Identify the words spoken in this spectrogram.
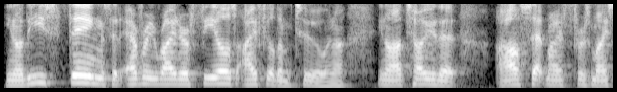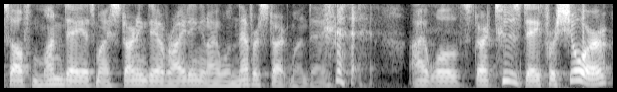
You know, these things that every writer feels, I feel them too. And I, you know, I'll tell you that I'll set my for myself Monday as my starting day of writing, and I will never start Monday. I will start Tuesday for sure,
